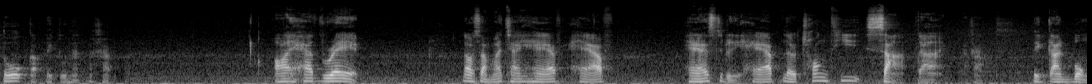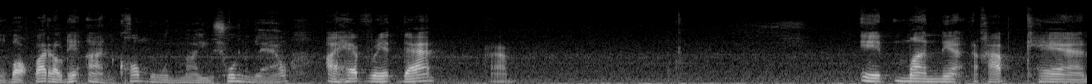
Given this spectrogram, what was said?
โต้กลับไปตัวนั้นนะครับ I have read เราสามารถใช้ have have has หรือ have แล้วช่องที่ 3 ได้ เป็นการบ่งบอกว่าเราได้อ่านข้อมูลมาอยู่ช่วงหนึ่งแล้ว I have read that it มันเนี่ยนะครับ can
